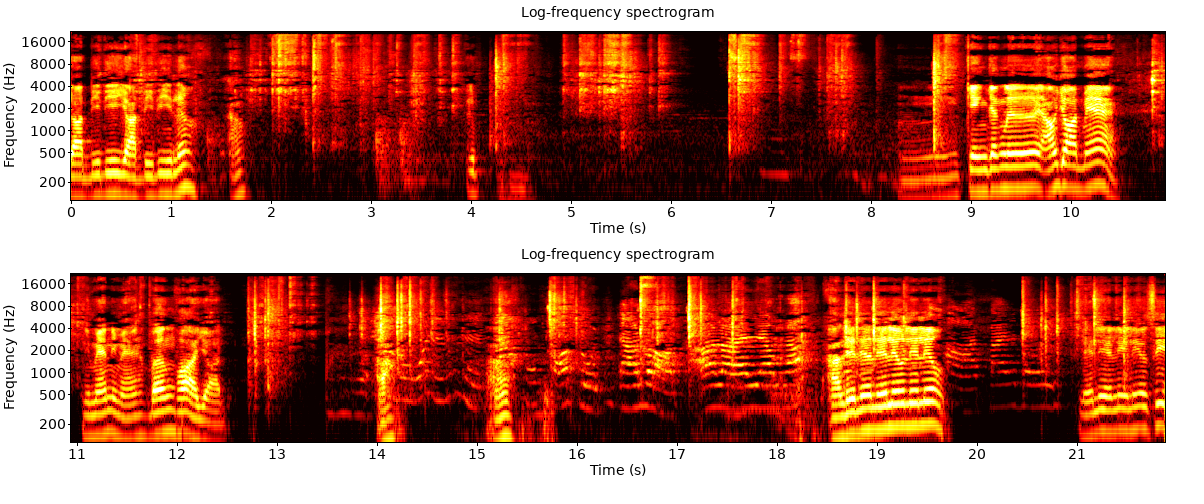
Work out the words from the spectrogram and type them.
ยอดดีๆหยอดดีๆเร็วเอาอึบเก่งจังเลย เอาหยอดแม่ นี่แม่นี่แม่เบิ้งพ่อหยอด เอาเอา อ่าเร็วเร็วเร็วเร็วเร็วเร็วเร็วเร็วเร็วเร็วสิ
